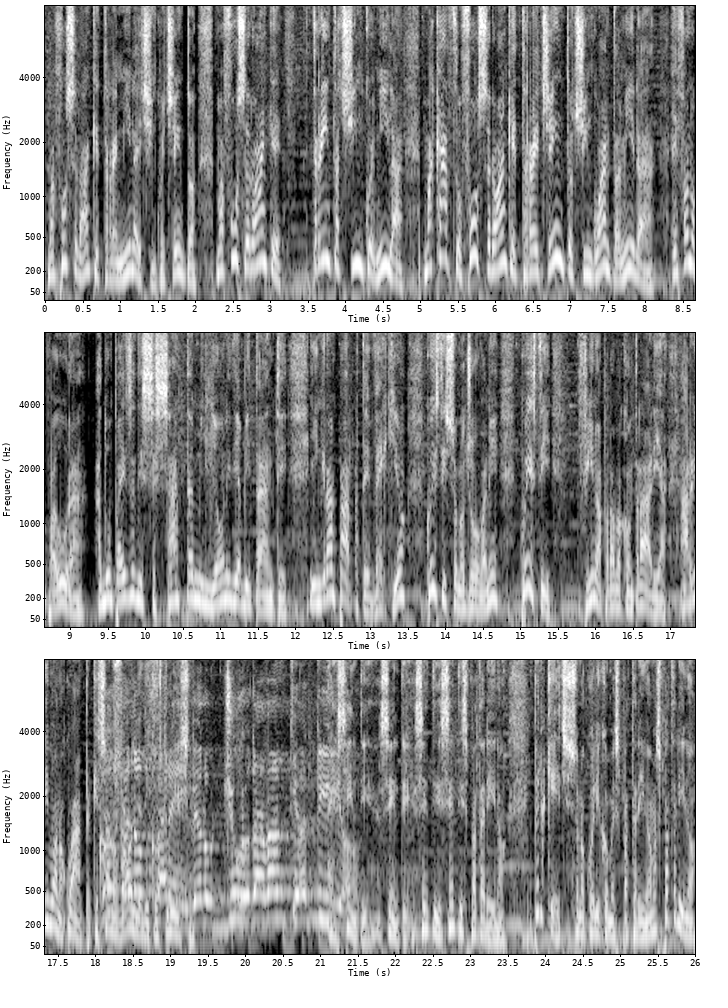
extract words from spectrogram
ma fossero anche 3500, ma fossero anche 35.000, ma cazzo fossero anche 350.000 e fanno paura ad un paese di 60 milioni di abitanti, in gran parte vecchio, questi sono giovani, questi fino a prova contraria arrivano qua perché hanno voglia di costruirsi. farei, ve lo giuro davanti a Dio. Eh, senti, senti, senti, senti Spatarino. Perché ci sono quelli come Spatarino? Ma Spatarino,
